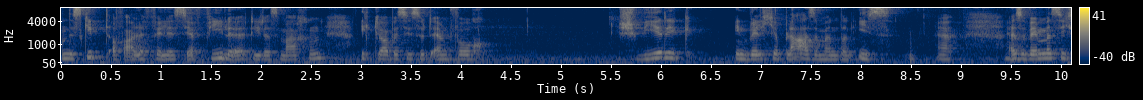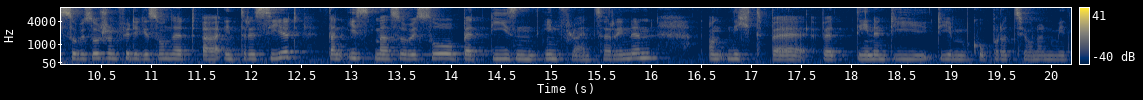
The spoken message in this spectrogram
Und es gibt auf alle Fälle sehr viele, die das machen. Ich glaube, es ist halt einfach schwierig, in welcher Blase man dann ist. Ja. Also wenn man sich sowieso schon für die Gesundheit äh, interessiert, dann ist man sowieso bei diesen Influencerinnen und nicht bei, bei denen, die, die eben Kooperationen mit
